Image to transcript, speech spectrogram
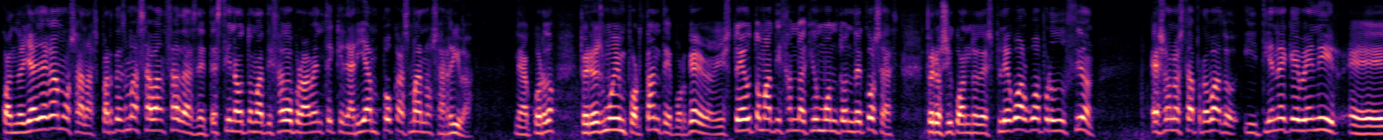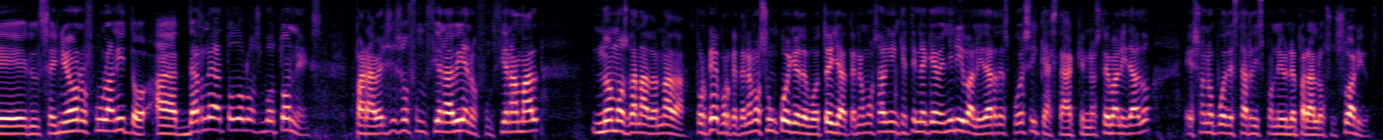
Cuando ya llegamos a las partes más avanzadas de testing automatizado, probablemente quedarían pocas manos arriba. ¿De acuerdo? Pero es muy importante, porque estoy automatizando aquí un montón de cosas, pero si cuando despliego algo a producción eso no está aprobado y tiene que venir eh, el señor fulanito a darle a todos los botones para ver si eso funciona bien o funciona mal, no hemos ganado nada. ¿Por qué? Porque tenemos un cuello de botella, tenemos alguien que tiene que venir y validar después y que hasta que no esté validado, eso no puede estar disponible para los usuarios.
